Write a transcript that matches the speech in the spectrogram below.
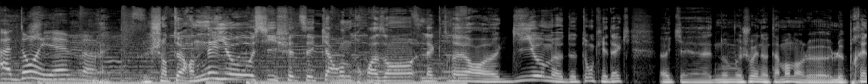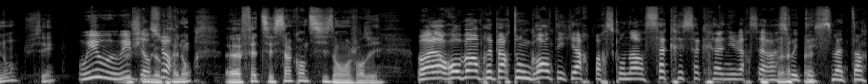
Adam et Ève. Le chanteur Neyo aussi fête ses 43 ans. L'acteur euh, Guillaume de Tonquédec, euh, qui a joué notamment dans le, le Prénom, tu sais? Oui, oui, oui, Le bien film Le sûr. Prénom, euh, fête ses 56 ans aujourd'hui. Bon alors Robin, prépare ton grand écart parce qu'on a un sacré sacré anniversaire à souhaiter ce matin.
